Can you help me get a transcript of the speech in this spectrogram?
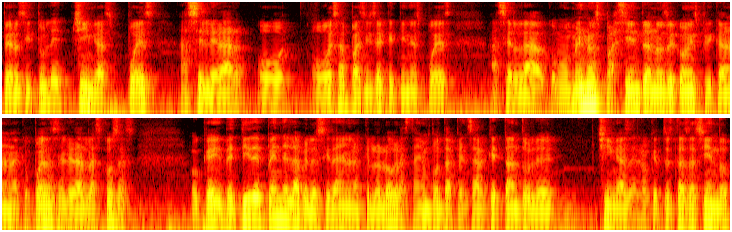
Pero si tú le chingas, puedes acelerar o, o esa paciencia que tienes puedes hacerla como menos paciente, no sé cómo explicar, en la que puedes acelerar las cosas. ¿Ok? De ti depende la velocidad en la que lo logras. También ponte a pensar qué tanto le chingas en lo que tú estás haciendo.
